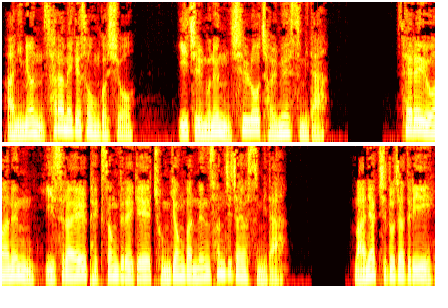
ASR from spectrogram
아니면 사람에게서 온 것이오. 이 질문은 실로 절묘했습니다. 세례 요한은 이스라엘 백성들에게 존경받는 선지자였습니다. 만약 지도자들이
